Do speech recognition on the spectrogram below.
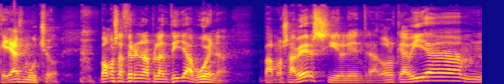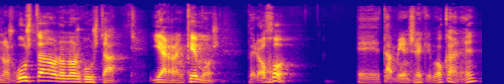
que ya es mucho. Vamos a hacer una plantilla buena. Vamos a ver si el entrenador que había nos gusta o no nos gusta. Y arranquemos. Pero ojo, eh, también se equivocan, ¿eh?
